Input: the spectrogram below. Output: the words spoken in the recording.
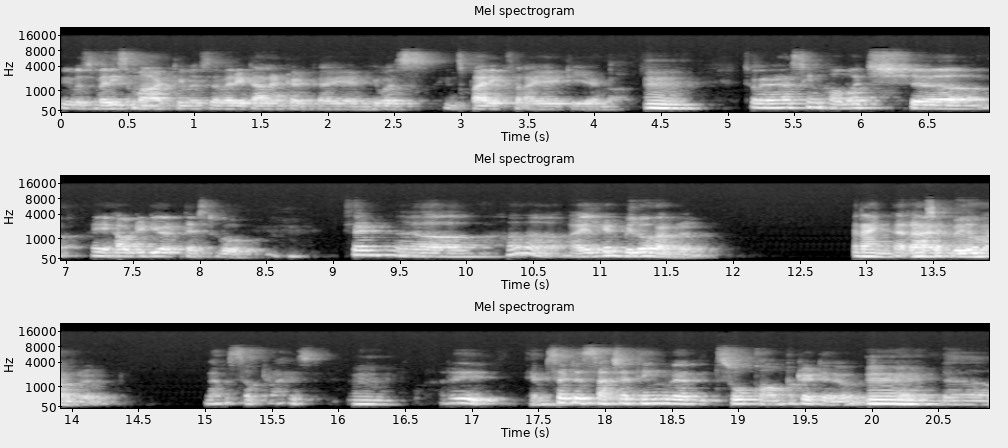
he was very smart, he was a very talented guy, and he was inspiring for IIT and all. Mm. So when I asked him how much, uh, hey, how did your test go? Said, uh, huh, I'll get below 100, Rank. a rank EAMCET. below 100. And I was surprised. Mm. Arey, EAMCET is such a thing where it's so competitive, Mm. and uh,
